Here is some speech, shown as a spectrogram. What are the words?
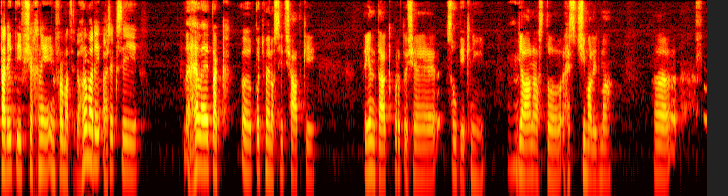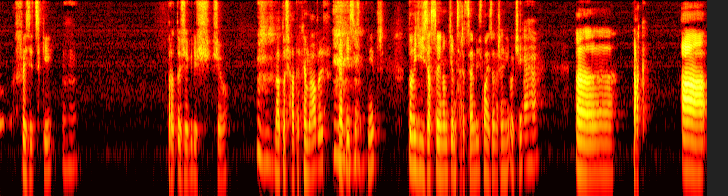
tady ty všechny informace dohromady a řekl si, hele, tak uh, pojďme nosit šátky jen tak, protože jsou pěkný. Mm-hmm. Dělá nás to hezčíma lidma uh, fyzicky. Mhm. Protože když, že jo, na to šátek nemá vliv, jaký jsi uvnitř. To vidíš zase jenom těm srdcem, když máš zavřený oči. Aha. Uh, tak. A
